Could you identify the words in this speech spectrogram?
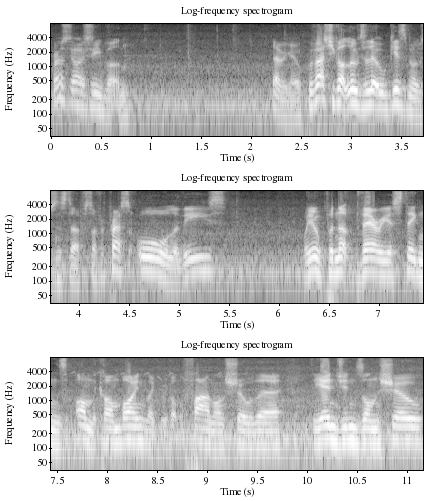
where's the IC button? There we go. We've actually got loads of little gizmos and stuff. So if I press all of these, we open up various things on the combine. Like we've got the fan on show there, the engine's on show,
